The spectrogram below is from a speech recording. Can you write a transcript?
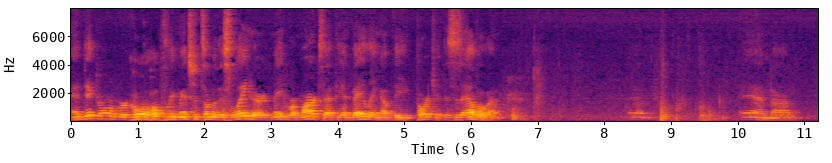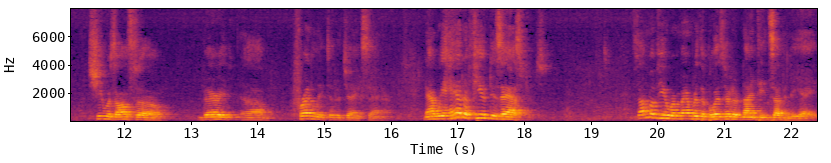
And Dick Norberg, who will hopefully mention some of this later, made remarks at the unveiling of the portrait. This is Evelyn. And, and um, she was also very um, friendly to the Jenks Center. Now, we had a few disasters. Some of you remember the blizzard of 1978.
